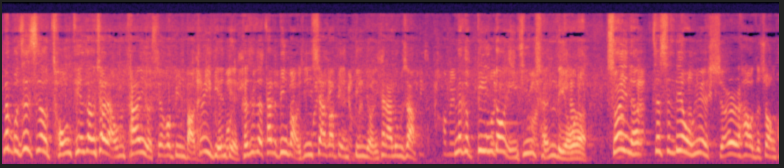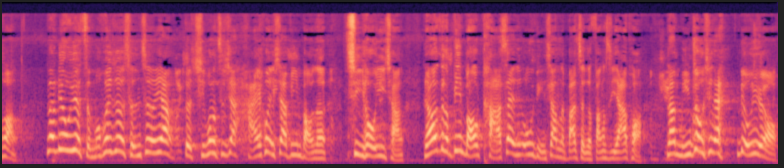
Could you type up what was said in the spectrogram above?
那不是只有从天上下来，我们台湾有下过冰雹，就一点点。可是呢，它的冰雹已经下到变冰流，你看它路上那个冰都已经成流了。所以呢，这是六月十二号的状况。那六月怎么会热成这样的情况之下还会下冰雹呢？气候异常，然后这个冰雹卡在这个屋顶上呢，把整个房子压垮。那民众现在六月哦，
